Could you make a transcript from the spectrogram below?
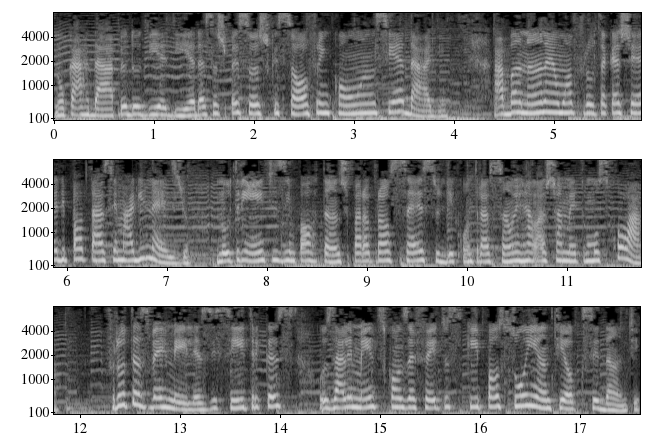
no cardápio do dia a dia dessas pessoas que sofrem com ansiedade. A banana é uma fruta que é cheia de potássio e magnésio, nutrientes importantes para o processo de contração e relaxamento muscular. Frutas vermelhas e cítricas, os alimentos com os efeitos que possuem antioxidante.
